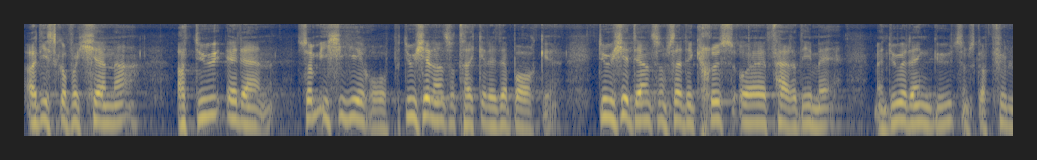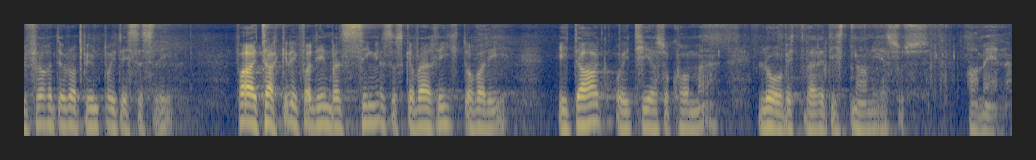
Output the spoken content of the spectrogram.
at de skal få kjenne at du er den som ikke gir opp. Du er ikke den som trekker deg tilbake. Du er ikke den som setter kryss og er ferdig med. Men du er den Gud som skal fullføre det du har begynt på i disses liv. Far, jeg takker deg for din velsignelse skal være rikt over dem i dag og i tida som kommer. Lovet være ditt navn, Jesus. Amen.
